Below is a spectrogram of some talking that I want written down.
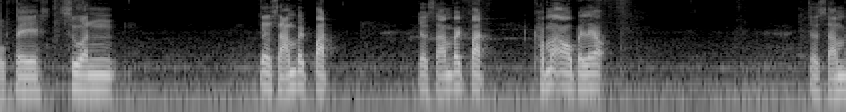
โปรเฟส่วน เจ้าสามใบปัด เจ้าสามใบปัดเขามาเอาไปแล้ว เจ้าสามใบ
